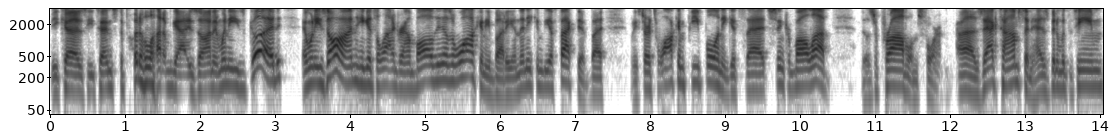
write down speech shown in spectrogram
because he tends to put a lot of guys on. And when he's good and when he's on, he gets a lot of ground balls. He doesn't walk anybody, and then he can be effective. But when he starts walking people and he gets that sinker ball up, those are problems for him. Uh, Zack Thompson has been with the team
